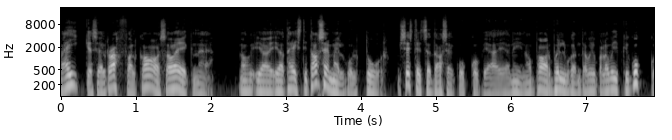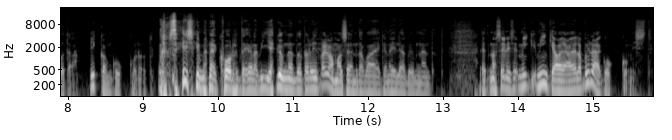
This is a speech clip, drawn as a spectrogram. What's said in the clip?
väikesel rahval kaasaegne noh, ja, ja täiesti tasemel kultuur, mis sest, et see tase kukub ja, ja nii, no paar põlvkonda võib-olla võibki kukkuda, ikka on kukkunud see esimene kord ei ole, viiekümnendad olid väga masendav aeg ja neljakümnendad. et noh, sellise mingi, mingi aja elab ülekukkumist.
